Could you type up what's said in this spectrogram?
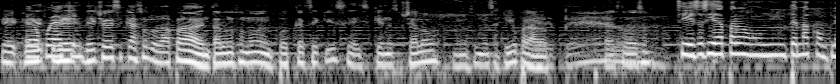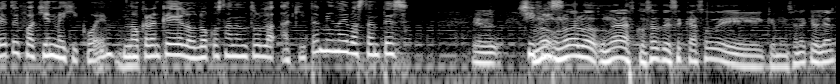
Que- que Pero fue de, aquí. de hecho, ese caso lo da para aventarnos uno en Podcast X. Si si quieren escucharlo, menos un mensajillo para, para todo eso. Sí, ese sí da para un tema completo y fue aquí en México, ¿eh? No crean que los locos están en otro lado. Aquí también hay bastantes. El- uno, de los- una de las cosas de ese caso de que menciona aquí Leal,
